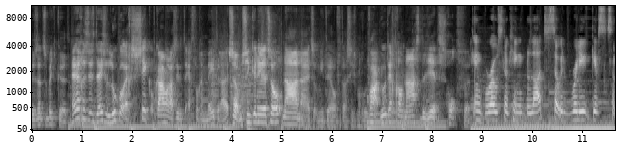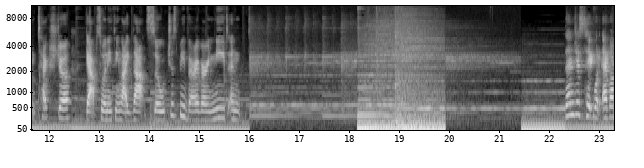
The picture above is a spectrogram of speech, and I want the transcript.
Dus dat is een beetje kut. Ergens is deze look wel echt sick. Op camera ziet het echt voor geen meter uit. Zo, misschien kun je het zo... Nou, nee, het is ook niet heel fantastisch, maar goed. Fuck, doe het echt gewoon naast de rits. Godver. and gross looking blood so it really gives some texture gaps or anything like that so just be very very neat and then just take whatever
